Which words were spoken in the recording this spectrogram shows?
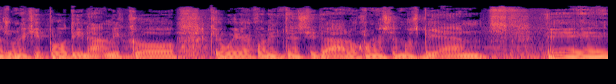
es un equipo dinámico que juega con intensidad, lo conocemos bien. Eh,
